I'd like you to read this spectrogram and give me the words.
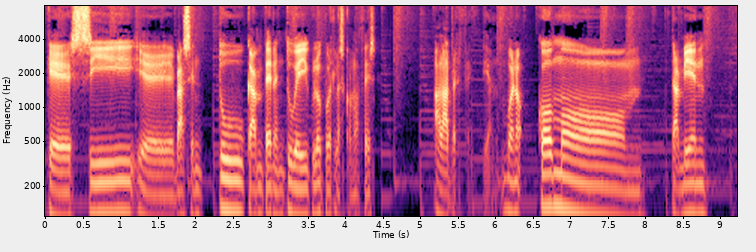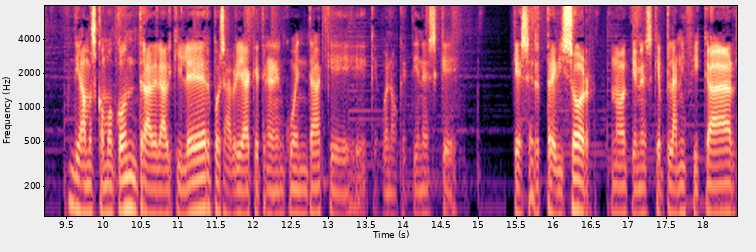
que si eh, vas en tu camper, en tu vehículo, pues las conoces a la perfección. Bueno, como también, digamos, como contra del alquiler, pues habría que tener en cuenta que, bueno, que tienes que, que ser previsor, ¿no? Tienes que planificar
